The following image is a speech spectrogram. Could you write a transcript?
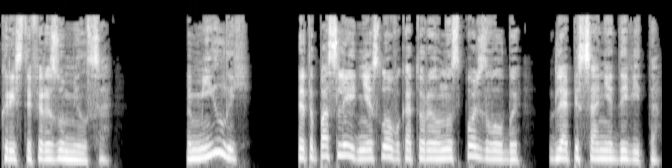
Кристофер изумился. «Милый» — это последнее слово, которое он использовал бы для описания Девита.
